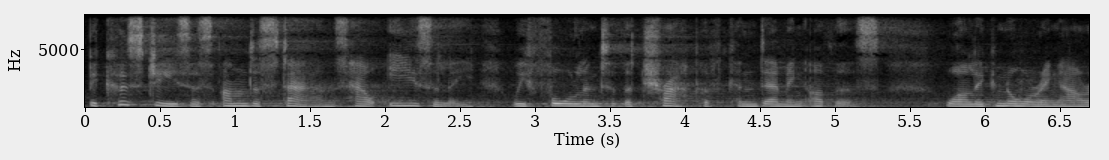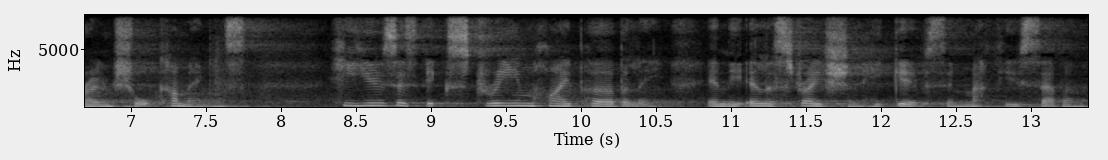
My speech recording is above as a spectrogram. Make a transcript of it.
Because Jesus understands how easily we fall into the trap of condemning others while ignoring our own shortcomings, he uses extreme hyperbole in the illustration he gives in Matthew 7.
